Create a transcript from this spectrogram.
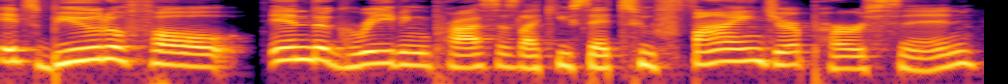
It's beautiful in the grieving process, like you said, to find your person.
